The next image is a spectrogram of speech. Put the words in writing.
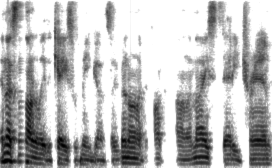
and that's not really the case with meat goats. They've been on a on a nice steady trend.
